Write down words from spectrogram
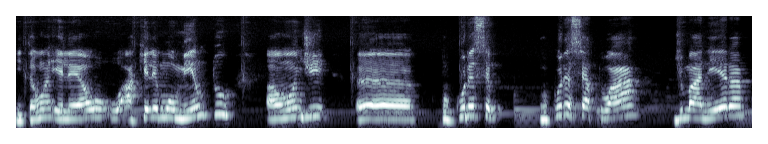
Então ele é o, aquele momento onde uh, procura se procura se atuar de maneira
